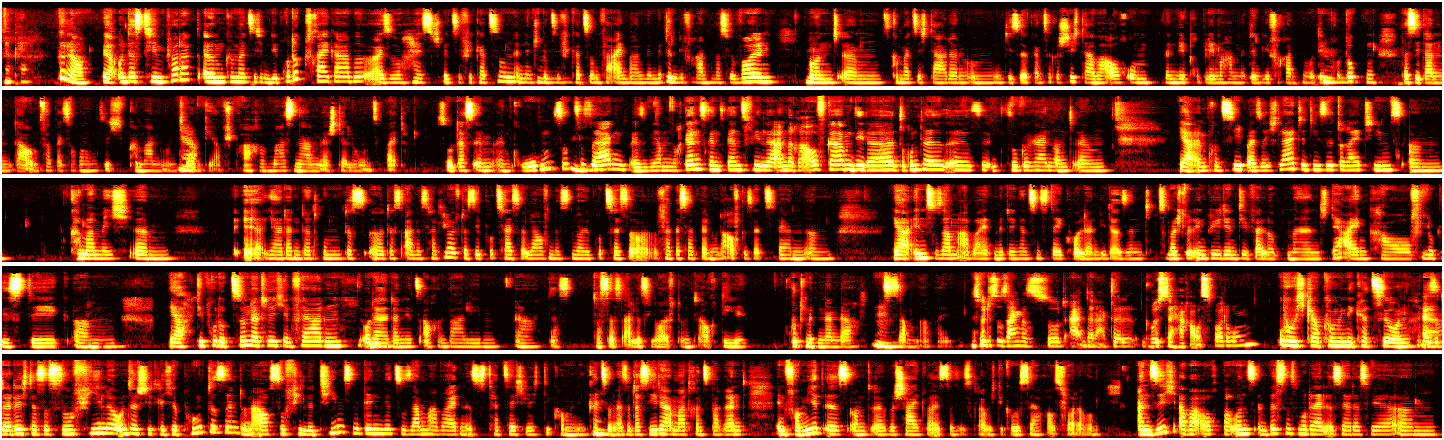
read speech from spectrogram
Okay. Genau, ja. Und das Team Product ähm, kümmert sich um die Produktfreigabe, also heißt Spezifikationen. In den Mhm. Spezifikationen vereinbaren wir mit den Lieferanten, was wir wollen Mhm. und ähm, kümmert sich da dann um diese ganze Geschichte, aber auch um, wenn wir Probleme haben mit den Lieferanten und den Mhm. Produkten, dass sie dann da um Verbesserungen sich kümmern und Ja. äh, die Absprache, Maßnahmen, Erstellung und so weiter. So das im, im Groben sozusagen. Also wir haben noch ganz, ganz, ganz viele andere Aufgaben, die da drunter äh, so gehören. Und ähm, ja, im Prinzip, also ich leite diese drei Teams, ähm, kümmere mich ähm, äh, ja dann darum, dass äh, das alles halt läuft, dass die Prozesse laufen, dass neue Prozesse verbessert werden oder aufgesetzt werden. Ähm, ja, in Zusammenarbeit mit den ganzen Stakeholdern, die da sind. Zum Beispiel Ingredient Development, der Einkauf, Logistik, ähm, ja, die Produktion natürlich in Pferden oder Mhm. dann jetzt auch in Barleben, äh, dass, dass das alles läuft und auch die gut miteinander Mhm. zusammenarbeiten. Was würdest du sagen, das ist so deine aktuell größte Herausforderung? Oh, ich glaube Kommunikation. Ja. Also dadurch, dass es so viele unterschiedliche Punkte sind und auch so viele Teams, mit denen wir zusammenarbeiten, ist es tatsächlich die Kommunikation. Mhm. Also dass jeder immer transparent informiert ist und äh, Bescheid weiß, das ist, glaube ich, die größte Herausforderung. An sich, aber auch bei uns im Businessmodell ist ja, dass wir ähm,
